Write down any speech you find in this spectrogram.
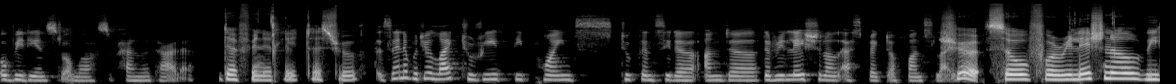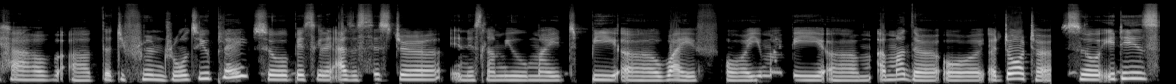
obedience to Allah subhanahu wa ta'ala. Definitely, that's true. Zainab, would you like to read the points to consider under the relational aspect of one's life? Sure. So for relational, we have uh, the different roles you play. So basically, as a sister in Islam, you might be a wife, or you might be um, a mother or a daughter. So it is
